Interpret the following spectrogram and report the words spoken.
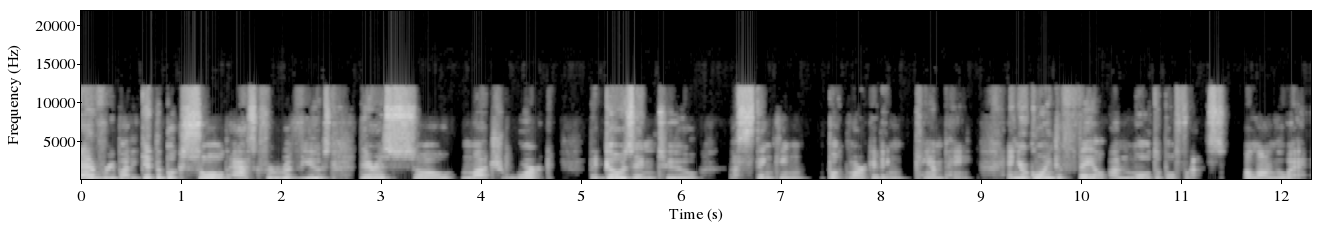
everybody, get the book sold, ask for reviews. There is so much work that goes into a stinking book marketing campaign, and you're going to fail on multiple fronts along the way.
